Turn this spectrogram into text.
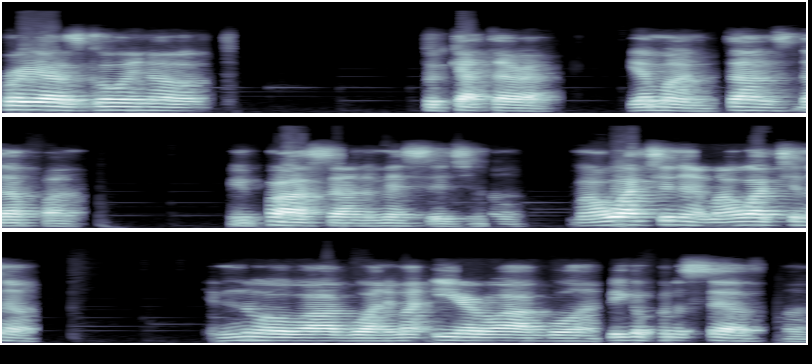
prayers going out to Cataract. Yeah, man. Thanks, Dapper. We pass on the message, man. I'm watching him. I'm watching him. You know what I'm going. My ear what I'm going. Big up on yourself, man.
